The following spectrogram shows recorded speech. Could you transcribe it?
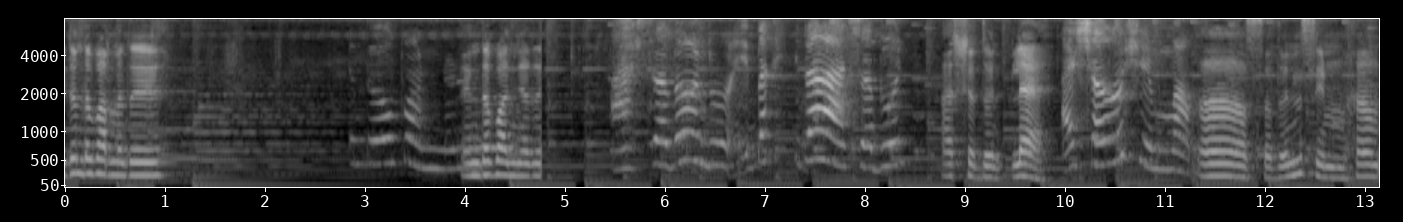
ഇതെന്താ പറഞ്ഞത്? എന്തോ പറഞ്ഞു പറഞ്ഞത്? അശ്വതുൻ. അഷദുൻ അല്ലേ ആ അസദുൻ സിംഹം.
